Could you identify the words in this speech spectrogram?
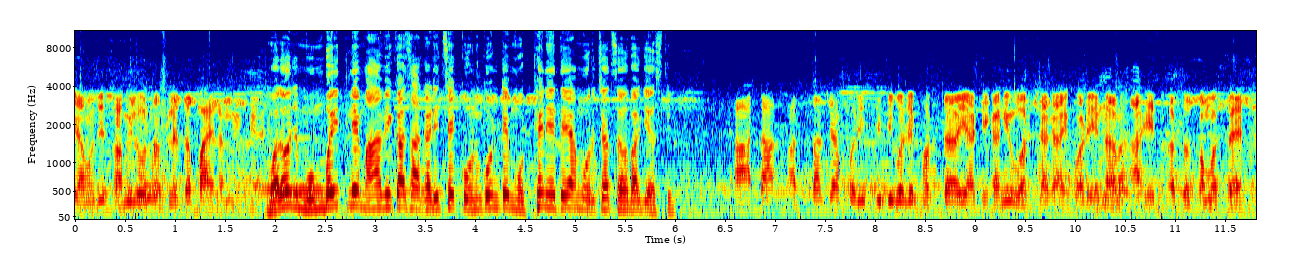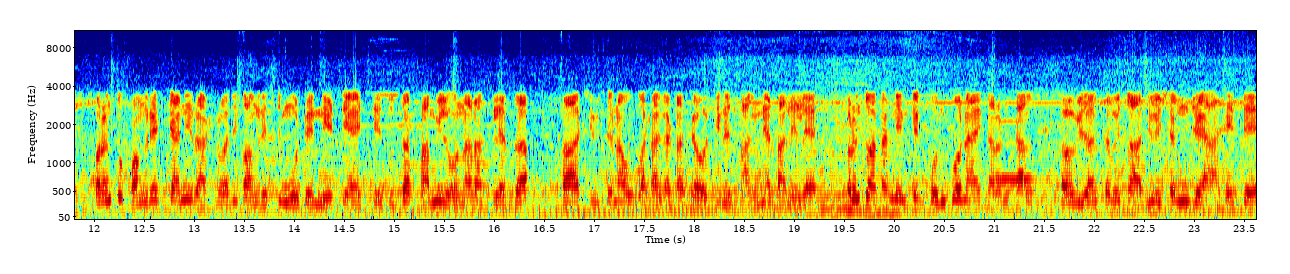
यामध्ये सामील होत असल्याचं पाहायला मिळते मनोज मुंबईतले महाविकास आघाडीचे कोणकोणते मोठे नेते या मोर्चात सहभागी असतील? आता आत्ताच्या परिस्थितीमध्ये फक्त या ठिकाणी वर्षा गायकवाड येणार आहेत असं समजत आहे. परंतु काँग्रेसचे आणि राष्ट्रवादी काँग्रेसचे मोठे नेते आहेत ते सुद्धा सामील होणार असल्याचं शिवसेना उभाटा गटाच्या वतीने सांगण्यात आलेलं आहे. परंतु आता नेमके कोण कोण आहे? कारण काल विधानसभेचं अधिवेशन जे आहे ते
